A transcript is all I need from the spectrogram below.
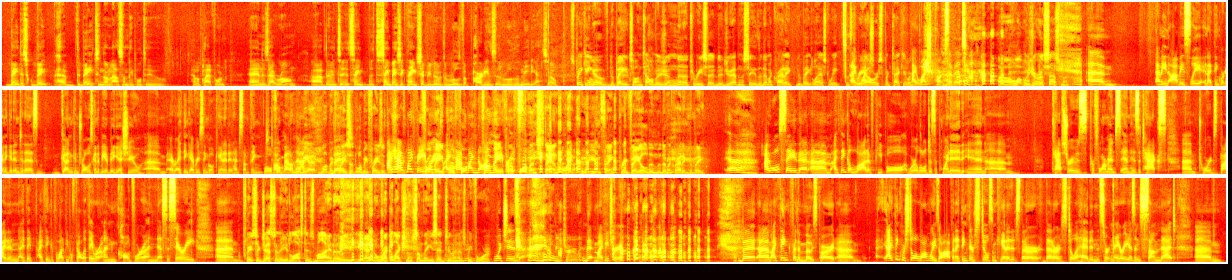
they just they have debates and don't allow some people to have a platform. And is that wrong? Uh, I mean, it's, it's, same, it's the same basic thing, except you're doing it with the rules of a party instead of the rules of the media. So, speaking of debates on television, uh, Theresa, did you happen to see the Democratic debate last week, the three-hour spectacular? I watched parts of it. uh, what was your assessment? Um, I mean, obviously, and I think we're going to get into this. Gun control is going to be a big issue. Um, I think every single candidate had something well, to talk from, about on let that. Me, let me phrase it. Let me phrase it. I have way. my favorites. From a I have my non-favorites. From a performance standpoint, who do you think prevailed in the Democratic debate? Uh, I will say that um, I think a lot of people were a little disappointed in um, Castro's performance and his attacks um, towards Biden, I, they, I, think if a lot of people felt that they were uncalled for, unnecessary. Um, he suggested that he had lost his mind. that he, he, had no recollection of something he said two minutes before. Which is might be true. that might be true. but um, I think for the most part. Um, I think we're still a long ways off, and I think there's still some candidates that are that are still ahead in certain areas, and some that um,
